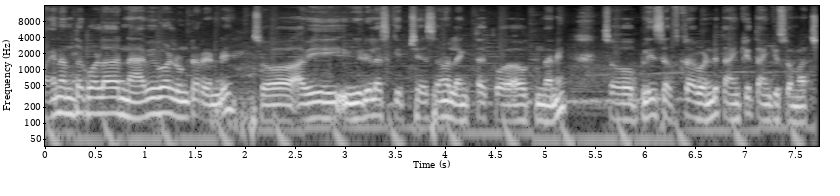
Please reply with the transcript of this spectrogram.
పైన అంతా కూడా నావీ వాళ్ళు ఉంటారండి. సో అవి వీడియోలో స్కిప్ చేసాను లెంగ్త్ తక్కువ అవుతుందని. సో ప్లీజ్ సబ్స్క్రైబ్ అండి. Thank you thank you so much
